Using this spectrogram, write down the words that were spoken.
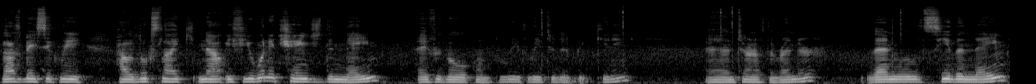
that's basically how it looks like. Now if you want to change the name if we go completely to the beginning and turn off the render then we'll see the name.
